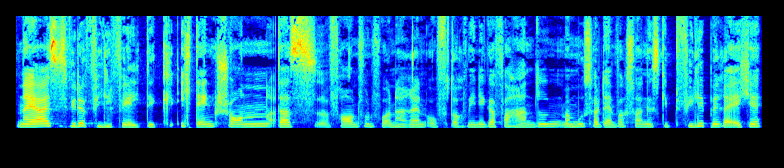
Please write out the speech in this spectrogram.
Naja, es ist wieder vielfältig. Ich denke schon, dass Frauen von vornherein oft auch weniger verhandeln. Man muss halt einfach sagen, es gibt viele Bereiche,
